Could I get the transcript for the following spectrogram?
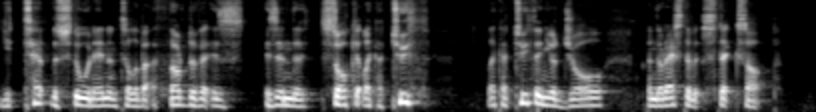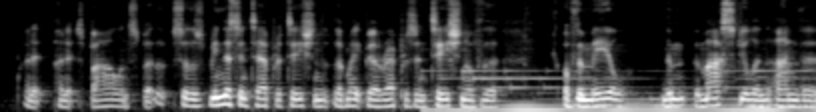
you tip the stone in until about a third of it is is in the socket like a tooth, like a tooth in your jaw, and the rest of it sticks up and it and it's balanced. But so there's been this interpretation that there might be a representation of the of the male, the, the masculine and the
